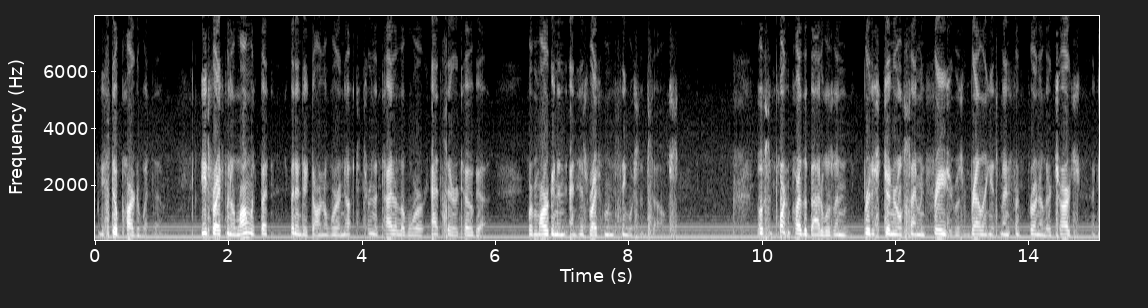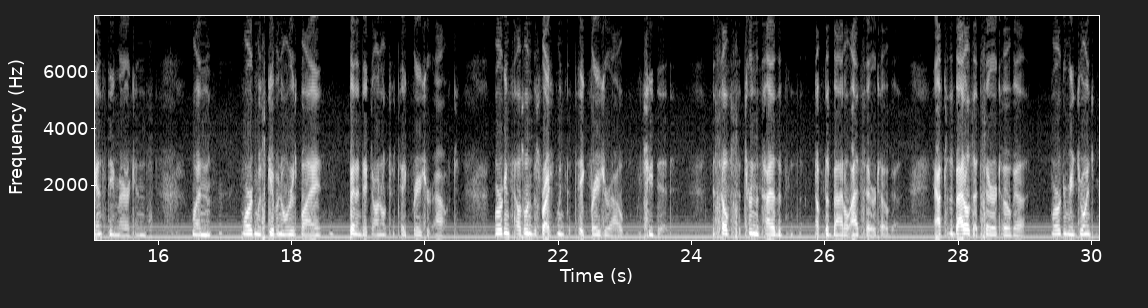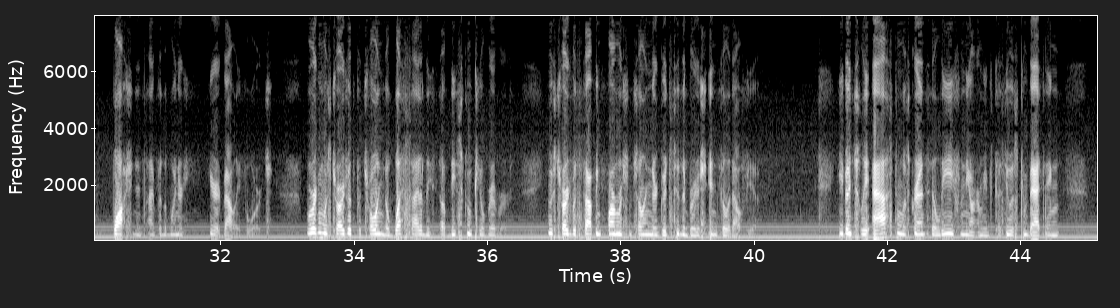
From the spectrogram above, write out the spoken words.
but he still parted with them. These riflemen, along with Benedict Arnold, were enough to turn the tide of the war at Saratoga, where Morgan and, and his riflemen distinguished themselves. The most important part of the battle was when British General Simon Fraser was rallying his men for, for another charge against the Americans when Morgan was given orders by Benedict Arnold to take Fraser out. Morgan tells one of his riflemen to take Fraser out, which he did. This helps to turn the tide of the, of the battle at Saratoga. After the battles at Saratoga, Morgan rejoins Washington in time for the winter here at Valley Forge. Morgan was charged with patrolling the west side of the, of the Schuylkill River. He was charged with stopping farmers from selling their goods to the British in Philadelphia. He eventually asked and was granted a leave from the army because he was combating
